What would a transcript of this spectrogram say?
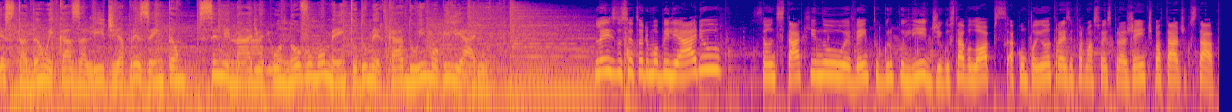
Estadão e Casa Lide apresentam Seminário O Novo Momento do Mercado Imobiliário. Leis do setor imobiliário são destaque no evento Grupo Lide. Gustavo Lopes acompanhou, traz informações para a gente. Boa tarde, Gustavo.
